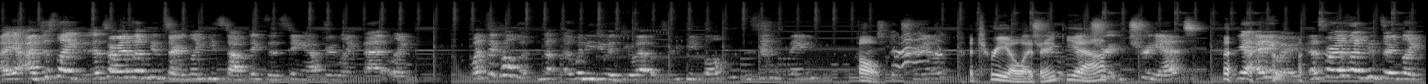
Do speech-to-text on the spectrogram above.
I, I'm just like, as far as I'm concerned, like he stopped existing after like that, like, what's it called when you do a duet with three people? Is that a thing? Oh, A trio? a trio, I A think. Yeah. A tri- triette. yeah. Anyway, as far as I'm concerned, like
